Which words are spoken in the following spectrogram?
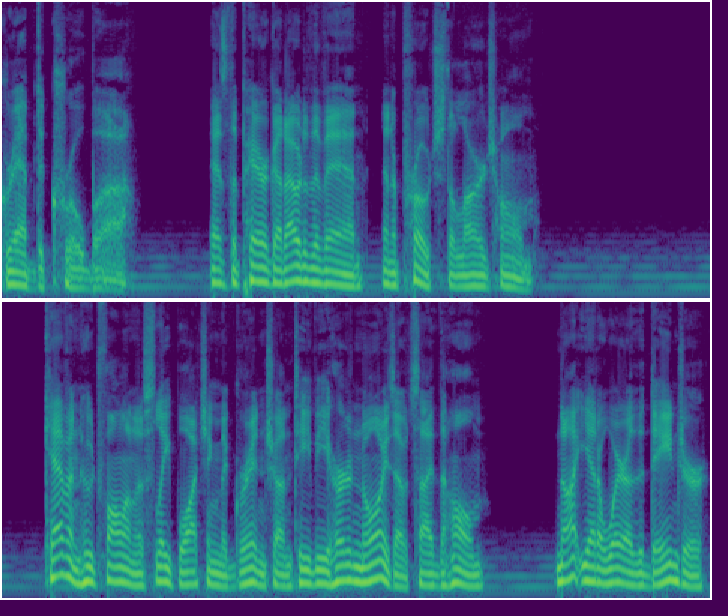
Grab the crowbar. As the pair got out of the van and approached the large home. Kevin, who'd fallen asleep watching The Grinch on TV, heard a noise outside the home. Not yet aware of the danger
